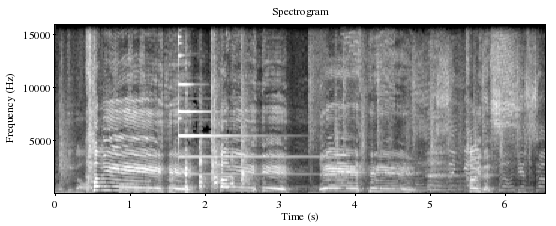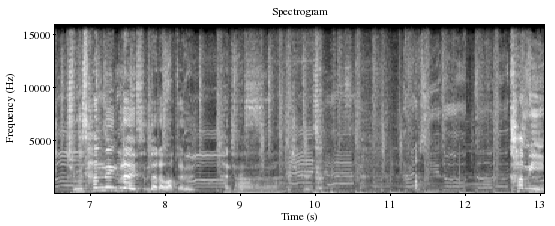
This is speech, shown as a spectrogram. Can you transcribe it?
右側。神！そうそうそれ神！イエーイ！神です。13年ぐらい住んだら分かる感じです。神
